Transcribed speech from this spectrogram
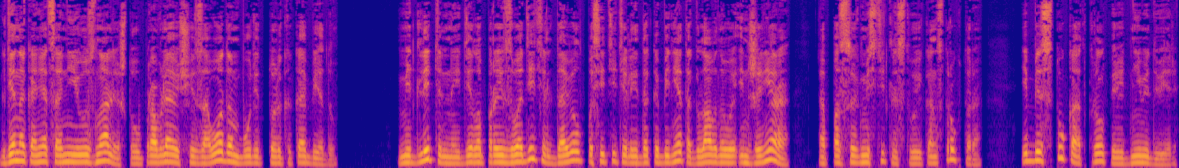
где, наконец, они и узнали, что управляющий заводом будет только к обеду. Медлительный делопроизводитель довел посетителей до кабинета главного инженера, а по совместительству и конструктора, и без стука открыл перед ними дверь.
